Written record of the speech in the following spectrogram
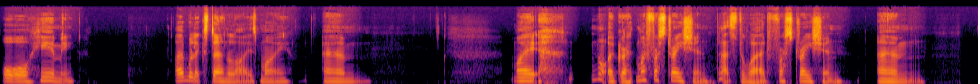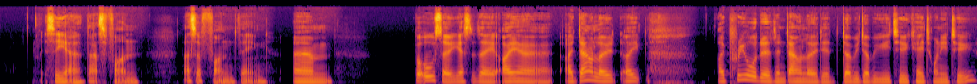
or hear me. I will externalize my um my not aggressive. My frustration. That's the word. Frustration. Um. So yeah, that's fun. That's a fun thing. Um. But also yesterday, I uh, I download I I pre-ordered and downloaded WWE 2K22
